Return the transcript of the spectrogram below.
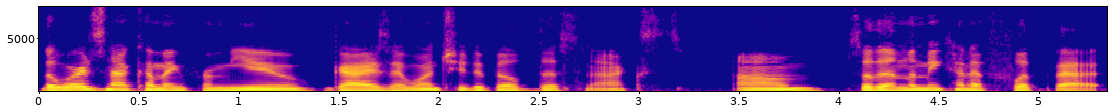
the word's not coming from you, guys. I want you to build this next. Um, so then let me kind of flip that.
